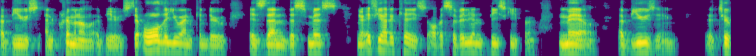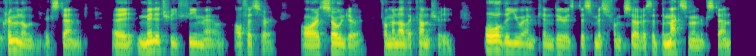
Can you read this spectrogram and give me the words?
abuse and criminal abuse. All the UN can do is then dismiss, you know, if you had a case of a civilian peacekeeper, male, abusing uh, to a criminal extent, a military female officer or soldier from another country, all the UN can do is dismiss from service at the maximum extent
